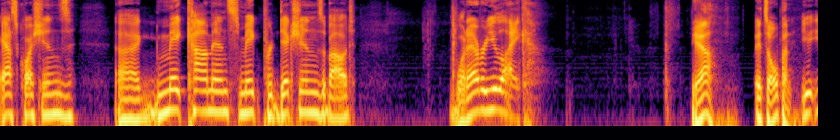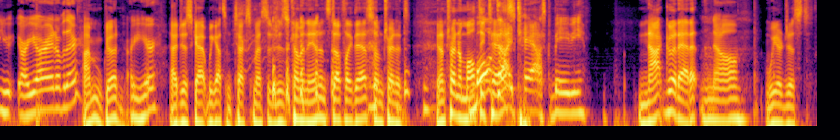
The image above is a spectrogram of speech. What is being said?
ask questions, uh, make comments, make predictions about whatever you like. Yeah, it's open. You, you Are you all right over there? I'm good. Are you here? I just got we got some text messages coming in and stuff like that, so I'm trying to I'm trying to multitask. Multitask, baby. Not good at it. No. We are just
